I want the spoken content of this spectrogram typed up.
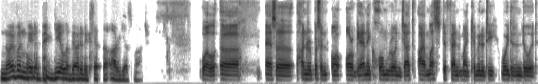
No one made a big deal about it except the Arya Samaj. Well, uh, as a 100% organic homegrown Jat, I must defend my community. We didn't do it.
